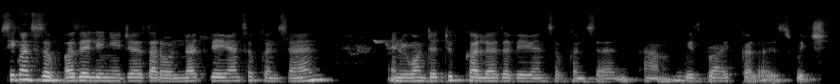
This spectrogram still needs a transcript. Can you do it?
sequences of other lineages that are not variants of concern and we wanted to color the variants of concern um, with bright colors which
